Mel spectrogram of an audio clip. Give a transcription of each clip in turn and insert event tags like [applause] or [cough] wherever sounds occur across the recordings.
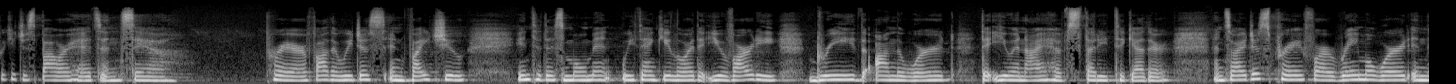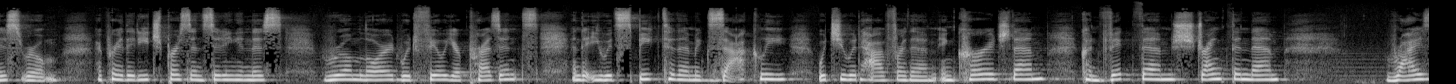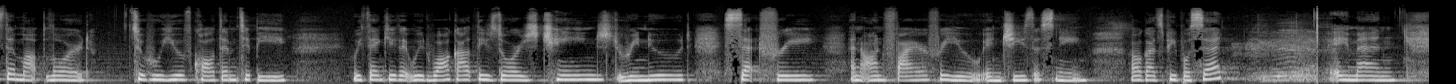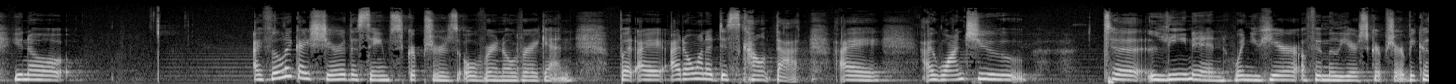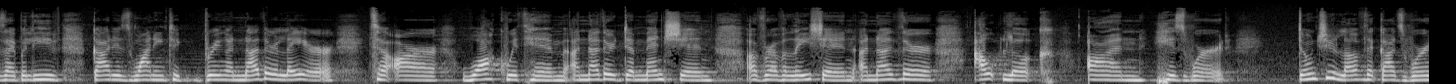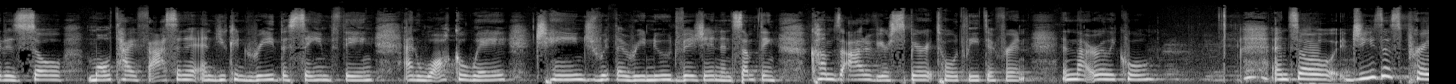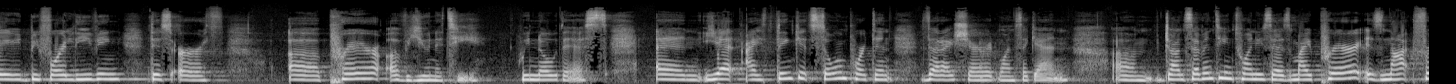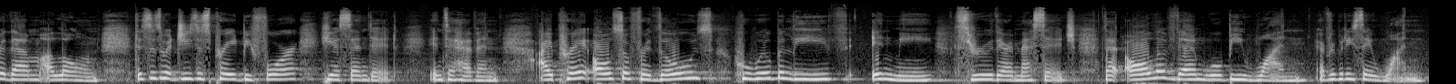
If we could just bow our heads and say a prayer. Father, we just invite you into this moment. We thank you, Lord, that you've already breathed on the word that you and I have studied together. And so I just pray for a Rhema word in this room. I pray that each person sitting in this room, Lord, would feel your presence and that you would speak to them exactly what you would have for them. Encourage them, convict them, strengthen them, rise them up, Lord, to who you have called them to be. We thank you that we'd walk out these doors changed, renewed, set free, and on fire for you in Jesus' name. All God's people said, Amen. Amen. You know, I feel like I share the same scriptures over and over again, but I, I don't want to discount that. I, I want you to lean in when you hear a familiar scripture because I believe God is wanting to bring another layer to our walk with Him, another dimension of revelation, another outlook on His Word. Don't you love that God's word is so multifaceted and you can read the same thing and walk away changed with a renewed vision and something comes out of your spirit totally different? Isn't that really cool? And so Jesus prayed before leaving this earth a prayer of unity. We know this. And yet, I think it's so important that I share it once again. Um, John 17 20 says, My prayer is not for them alone. This is what Jesus prayed before he ascended into heaven. I pray also for those who will believe in me through their message, that all of them will be one. Everybody say one.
